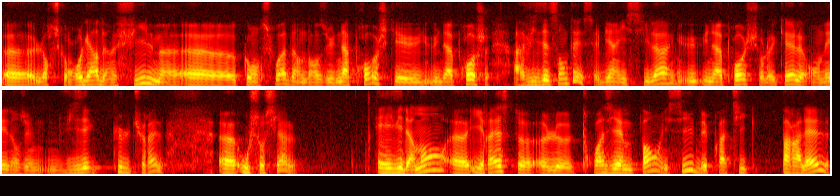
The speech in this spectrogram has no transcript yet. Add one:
euh, lorsqu'on regarde un film, euh, qu'on soit dans, une approche qui est une approche à visée de santé. C'est bien ici, là, une, approche sur laquelle on est dans une, visée culturelle euh, ou sociale. Et évidemment, il reste le troisième pan ici des pratiques parallèle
